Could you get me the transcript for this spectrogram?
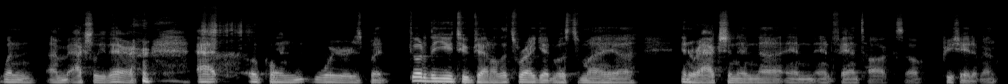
when I'm actually there at Oakland Warriors. But go to the YouTube channel. That's where I get most of my uh, interaction and, uh, and, and fan talk. So appreciate it, man.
